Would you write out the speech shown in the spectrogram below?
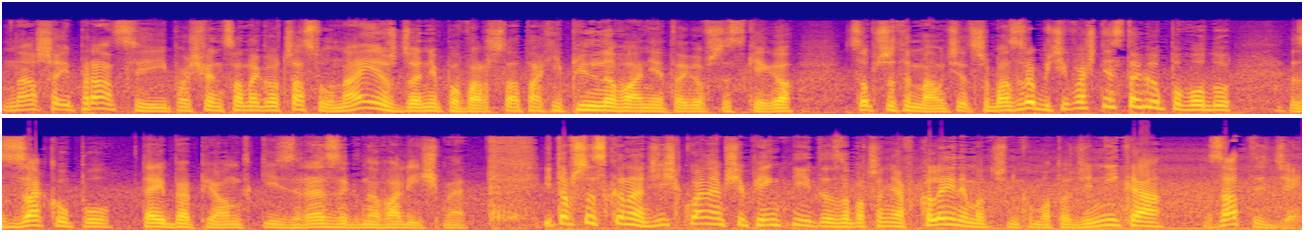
naszej pracy i poświęconego czasu na jeżdżenie po warsztatach i pilnowanie tego wszystkiego, co przy tym aucie trzeba zrobić. I właśnie z tego powodu z zakupu tej B5 zrezygnowaliśmy. I to wszystko na dziś. Kłaniam się pięknie i do zobaczenia w kolejnym odcinku Motodziennika za tydzień.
